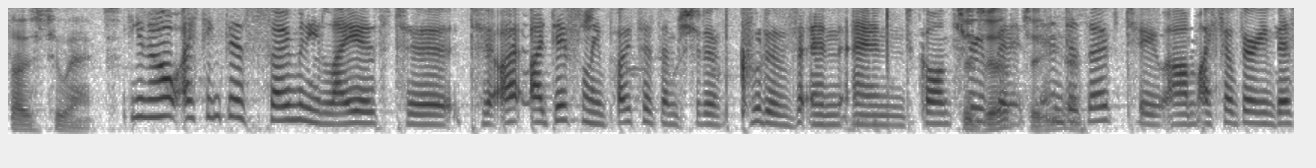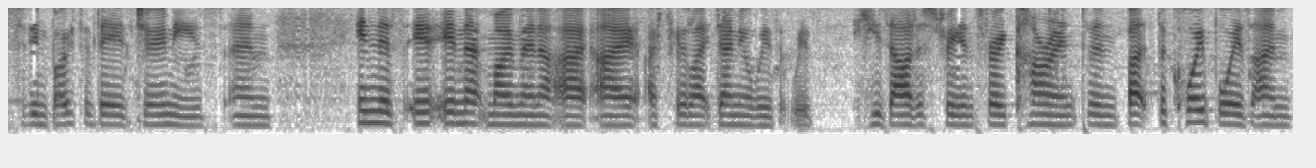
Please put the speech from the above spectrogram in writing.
those two acts? You know, I think there's so many layers to. to I, I definitely both of them should have, could have, and, and gone through, Deserved but, to, and yeah. deserved to. Um, I feel very invested in both of their journeys, and in this, in, that moment, I, I, I feel like Daniel with with his artistry and it's very current. And but the Koi Boys, I'm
